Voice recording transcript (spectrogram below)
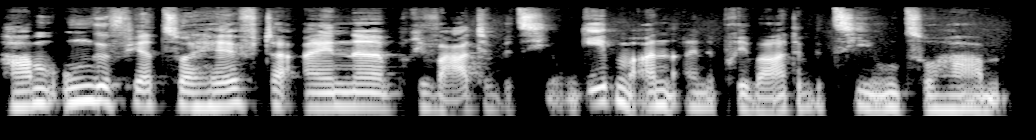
haben ungefähr zur Hälfte eine private Beziehung, geben an, eine private Beziehung zu haben.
